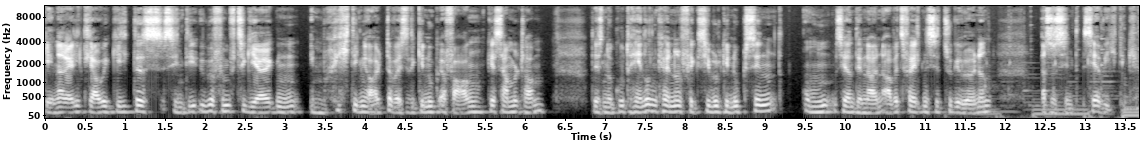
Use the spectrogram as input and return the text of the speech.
generell, glaube ich, gilt es, sind die über 50-Jährigen im richtigen Alter, weil sie genug Erfahrung gesammelt haben, das nur gut handeln können, flexibel genug sind, um sich an die neuen Arbeitsverhältnisse zu gewöhnen. Also sind sehr wichtig.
